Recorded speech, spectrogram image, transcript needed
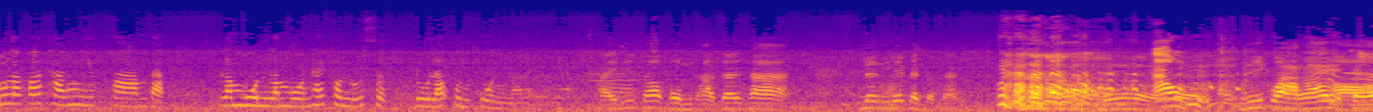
ๆแล้วก็ทั้งมีความแบบละมุนละมุนให้คนรู้สึกดูแล้วอุ่น ๆ อะไรอย่างเงี้ยใครที่ชอบผมทาวเจ้าชาเรื่องนี้ไม่เป็นแบบนั้น เอ้าดีกว่าไงอ๋อเอ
